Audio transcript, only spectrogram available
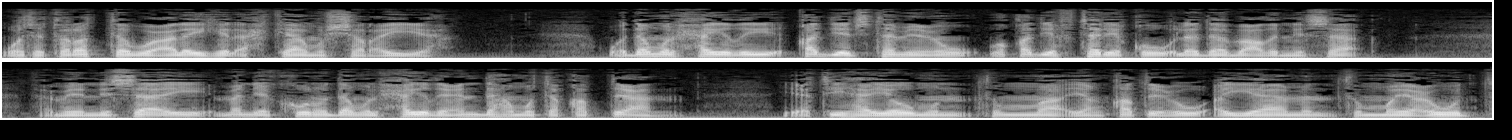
وتترتب عليه الأحكام الشرعية. ودم الحيض قد يجتمع وقد يفترق لدى بعض النساء. فمن النساء من يكون دم الحيض عندها متقطعا. يأتيها يوم ثم ينقطع أياما ثم يعود.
